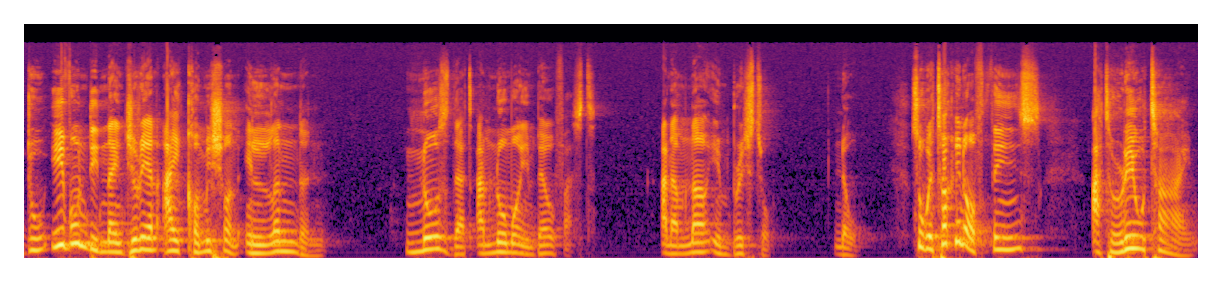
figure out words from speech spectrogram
do even the Nigerian High Commission in London knows that I'm no more in Belfast and I'm now in Bristol? No. So we're talking of things at real time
